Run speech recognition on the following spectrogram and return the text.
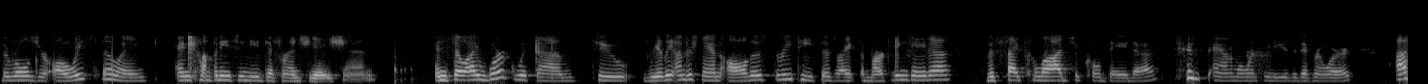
the roles you're always filling, and companies who need differentiation. And so I work with them to really understand all those three pieces, right? The marketing data, the psychological data, since Animal wants me to use a different word, uh,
